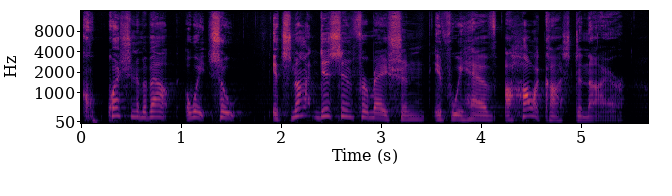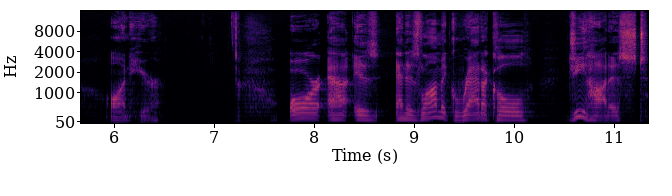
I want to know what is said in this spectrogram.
question him about. Oh wait, so it's not disinformation if we have a Holocaust denier on here, or uh, is an Islamic radical jihadist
